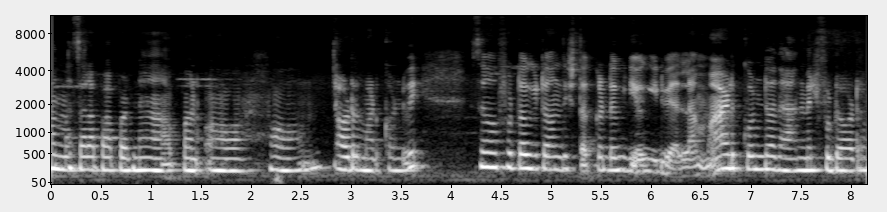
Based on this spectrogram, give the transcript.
ಒಂದು ಮಸಾಲ ಪಾಪಡ್ನ ಓಪನ್ ಆರ್ಡ್ರ್ ಮಾಡ್ಕೊಂಡ್ವಿ. ಸೊ ಫೋಟೋ ಗಿಟೋ ಒಂದಿಷ್ಟು ತಕ್ಕೊಂಡು ವಿಡಿಯೋ ಗಿಡಿಯೋ ಎಲ್ಲ ಮಾಡಿಕೊಂಡು ಅದಾದಮೇಲೆ ಫುಡ್ ಆರ್ಡ್ರ್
